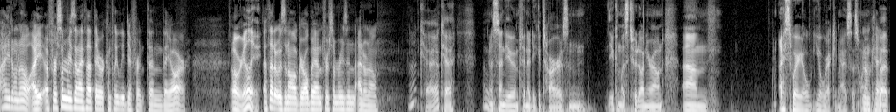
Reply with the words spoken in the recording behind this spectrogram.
I don't know. I uh, for some reason I thought they were completely different than they are. Oh really? I thought it was an all-girl band for some reason. I don't know. Okay. Okay. I'm gonna send you Infinity guitars, and you can listen to it on your own. Um, I swear you'll you'll recognize this one. Okay. But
